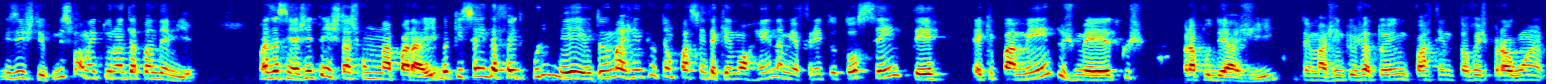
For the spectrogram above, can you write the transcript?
existe, principalmente durante a pandemia. Mas assim, a gente tem estados como na Paraíba que isso ainda é feito por e-mail. Então imagina que eu tenho um paciente aqui morrendo na minha frente, eu estou sem ter equipamentos médicos para poder agir. Então imagina que eu já estou partindo talvez para alguma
